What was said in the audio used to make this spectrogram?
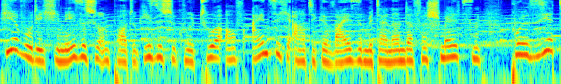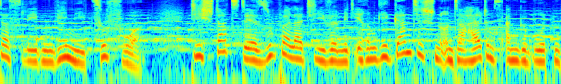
Hier, wo die chinesische und portugiesische Kultur auf einzigartige Weise miteinander verschmelzen, pulsiert das Leben wie nie zuvor. Die Stadt der Superlative mit ihren gigantischen Unterhaltungsangeboten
